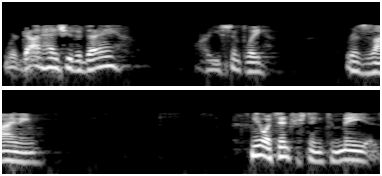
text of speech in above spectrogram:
where God has you today? Or are you simply resigning? You know what's interesting to me is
